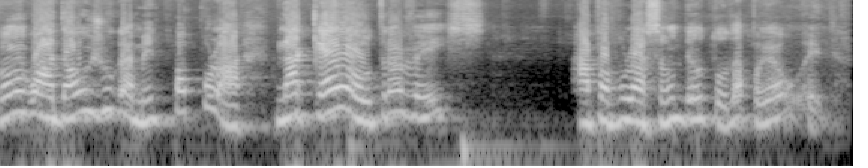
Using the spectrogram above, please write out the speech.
Vamos aguardar o julgamento popular. Naquela outra vez, a população deu todo apoio ao Eder.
